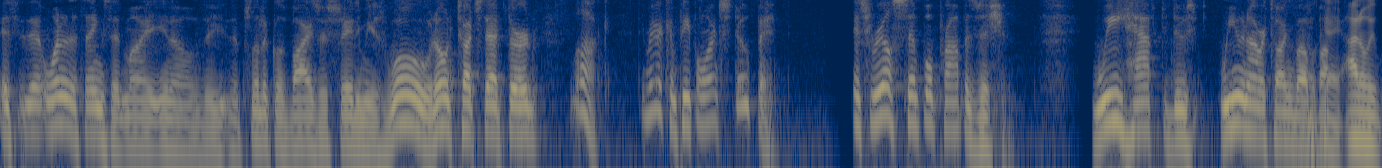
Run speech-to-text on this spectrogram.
it's the, one of the things that my, you know, the, the political advisors say to me is, "Whoa, don't touch that third. Look, the American people aren't stupid. It's a real simple proposition. We have to do. We, you and I were talking about. Okay, I don't.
